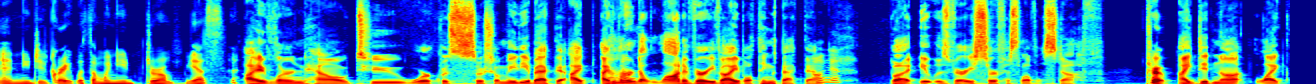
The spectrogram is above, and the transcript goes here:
and you did great with them when you threw them. Yes. I learned how to work with social media back then. I, I Uh-huh. learned a lot of very valuable things back then, Oh yeah. but it was very surface level stuff. True. I did not like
